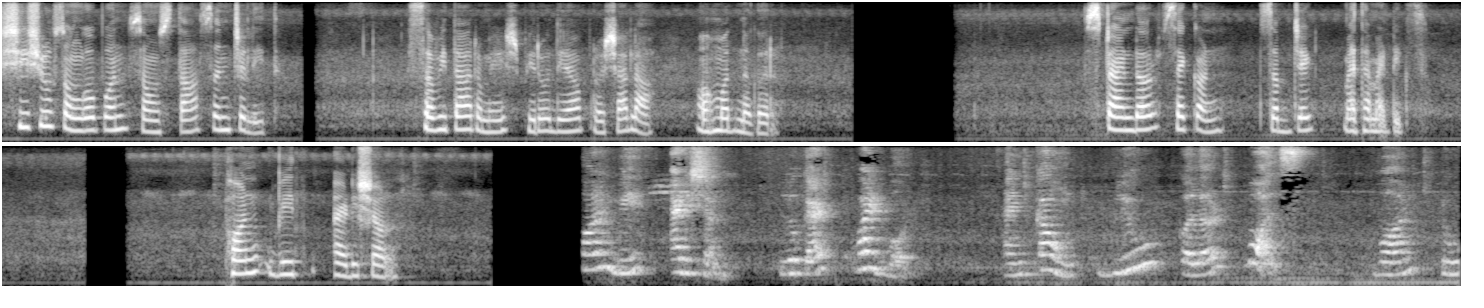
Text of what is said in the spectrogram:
शिशु संगोपन संस्था संचलित. सविता रमेश फिरोदिया प्रशाला Ahmednagar. Standard second subject mathematics. Fun with addition. Fun with addition. Look at whiteboard and count blue coloured balls. One two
